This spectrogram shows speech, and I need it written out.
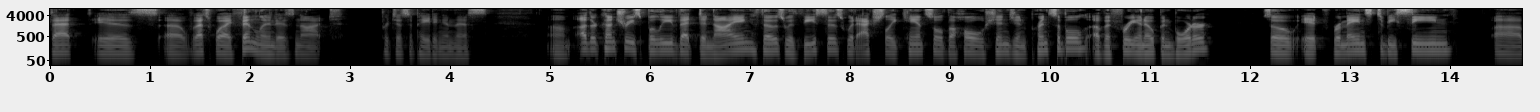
That is, uh, that's why Finland is not participating in this. Um, other countries believe that denying those with visas would actually cancel the whole Schengen principle of a free and open border. So it remains to be seen uh,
